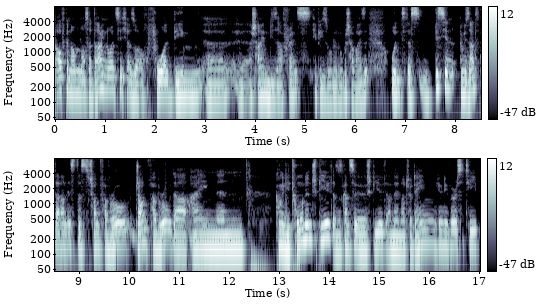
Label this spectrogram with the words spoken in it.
aufgenommen 1993, also auch vor dem äh, äh, Erscheinen dieser Friends-Episode logischerweise. Und das bisschen amüsante daran ist, dass John Favreau, John Favreau da einen Kommilitonen spielt. Also das Ganze spielt an der Notre Dame University.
